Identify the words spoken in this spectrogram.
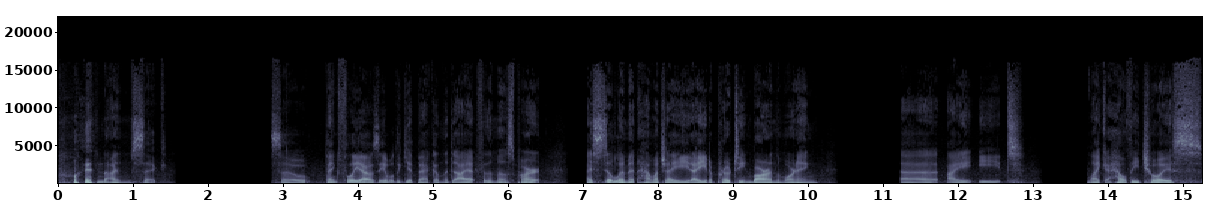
when I'm sick. So thankfully, I was able to get back on the diet for the most part. I still limit how much I eat. I eat a protein bar in the morning. Uh, I eat like a healthy choice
